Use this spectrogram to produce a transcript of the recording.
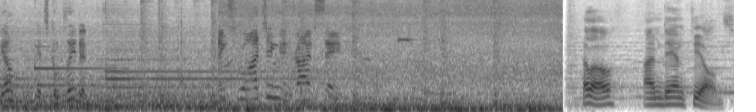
You go, it's completed. Thanks for watching and drive safe. Hello, I'm Dan Fields,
